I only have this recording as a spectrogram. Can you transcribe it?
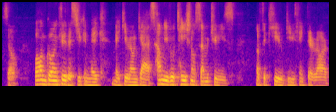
So while I'm going through this, you can make, make your own guess. How many rotational symmetries of the cube do you think there are?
